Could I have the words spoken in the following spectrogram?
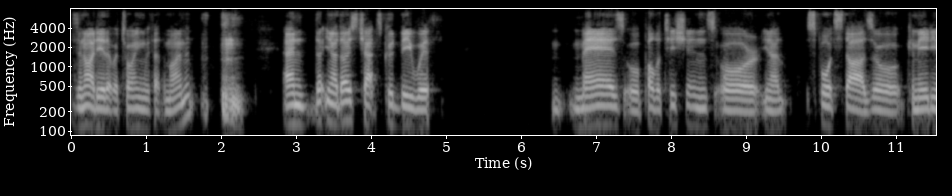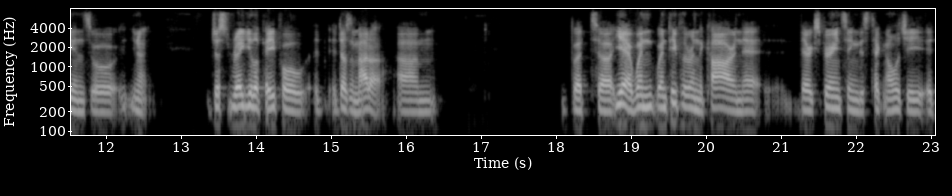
is an idea that we're toying with at the moment. and the, you know, those chats could be with mayors or politicians or you know sports stars or comedians or you know just regular people. It, it doesn't matter. Um, but uh, yeah, when when people are in the car and they're they're experiencing this technology, it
